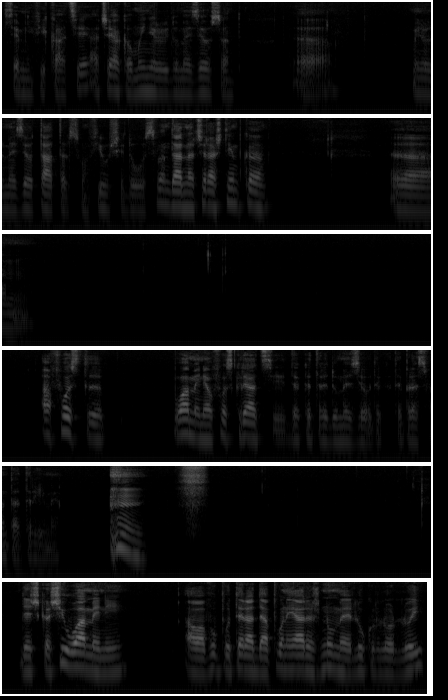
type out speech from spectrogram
semnificație, aceea că mâinile lui Dumnezeu sunt uh, mâinile lui Dumnezeu Tatăl, sunt Fiul și Duhul Sfânt, dar în același timp că uh, a fost uh, oamenii au fost creați de către Dumnezeu, de către Preasfânta Trăime. deci că și oamenii au avut puterea de a pune iarăși nume lucrurilor lui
